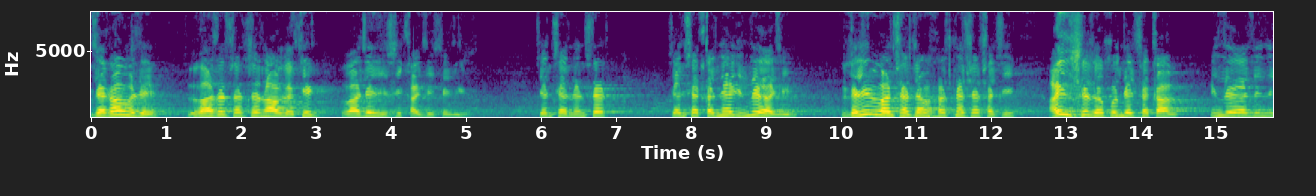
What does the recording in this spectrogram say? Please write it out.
जगामध्ये भारताचं नाव देखील वाजविण्याची काळजी केली. त्यांच्यानंतर त्यांच्या कन्या इंदिराजी गरीब माणसाच्या प्रश्नाच्यासाठी आयुष्य झोपून द्यायचं काम इंदिराजींनी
